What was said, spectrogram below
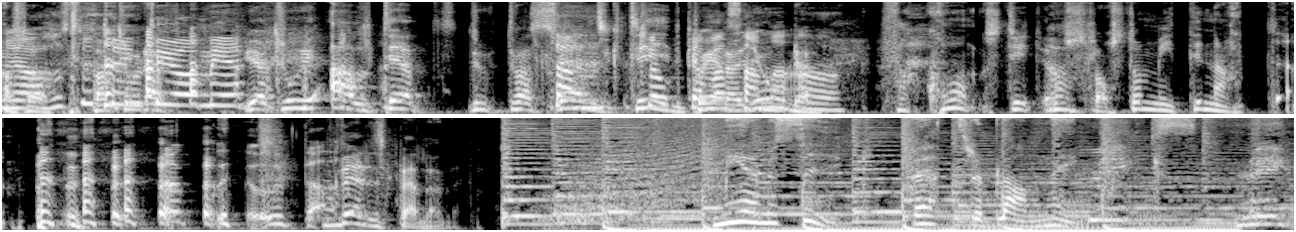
Alltså, Ja, så tänkte trodde- jag med. Jag trodde ju alltid att det var svensk tid på hela samma, jorden. ja. Vad konstigt, ja. slåss de mitt i natten? Väldigt spännande. Mer musik, bättre blandning. Vi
